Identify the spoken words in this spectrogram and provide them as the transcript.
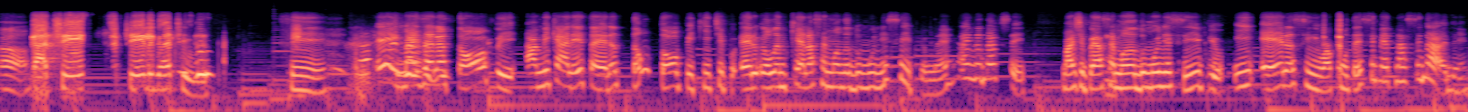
Ah. gatilho, gatilho, gatilho. Sim. Ei, mas era top. A micareta era tão top que, tipo, era, eu lembro que era a semana do município, né? Ainda deve ser. Mas, tipo, é a semana do município e era, assim, o acontecimento na cidade.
